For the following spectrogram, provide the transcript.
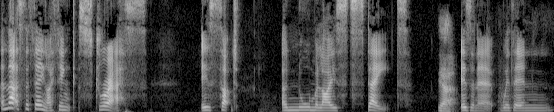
And that's the thing. I think stress is such a normalized state. Yeah. Isn't it? Within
